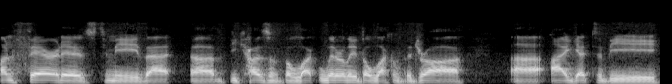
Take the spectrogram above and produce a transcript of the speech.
unfair it is to me that uh, because of the luck, literally the luck of the draw, uh, I get to be,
